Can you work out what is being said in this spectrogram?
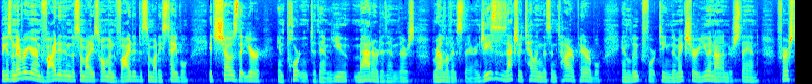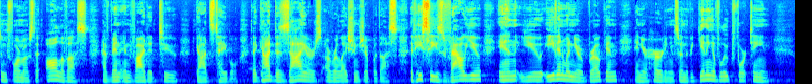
Because whenever you're invited into somebody's home, invited to somebody's table, it shows that you're important to them. You matter to them. There's relevance there. And Jesus is actually telling this entire parable in Luke 14 to make sure you and I understand, first and foremost, that all of us have been invited to God's table, that God desires a relationship with us, that He sees value in you even when you're broken and you're hurting. And so, in the beginning of Luke 14,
